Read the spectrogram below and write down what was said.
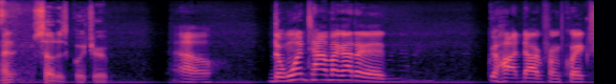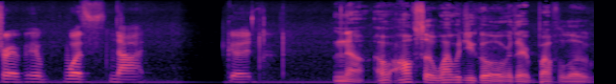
I, so does quick trip. Oh, the one time I got a hot dog from QuikTrip, it was not good. No. Oh, also, why would you go over there buffalo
